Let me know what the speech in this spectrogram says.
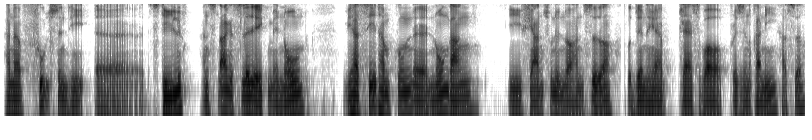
Han er fuldstændig øh, stille. Han snakker slet ikke med nogen. Vi har set ham kun øh, nogle gange i fjernsynet, når han sidder på den her plads, hvor præsident Rani har siddet.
